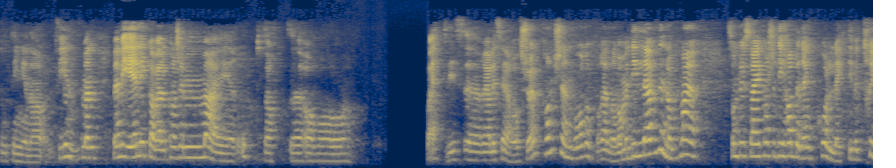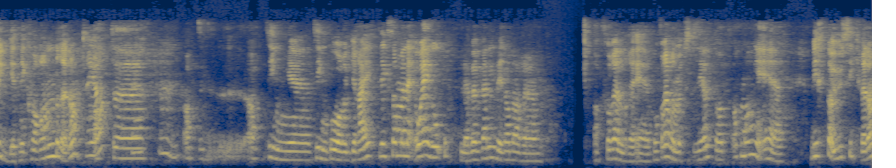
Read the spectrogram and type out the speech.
to tingene fint. Men, men vi er likevel kanskje mer opptatt eh, av å på ett vis eh, realisere oss sjøl, kanskje enn våre foreldre var. Men de levde nok mer som du sier, kanskje de hadde den kollektive tryggheten i hverandre. da, Ja. At, eh, Mm. at, at ting, eh, ting går greit, liksom. Men, og jeg opplever veldig det der eh, at foreldre er på foreldremøte spesielt, og at, at mange er, virker usikre da,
